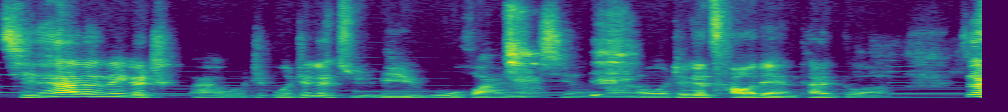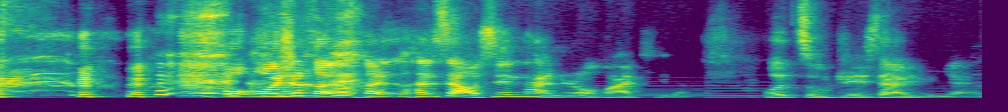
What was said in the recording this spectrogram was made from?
其他的那个车，哎，我这我这个举例物化女性，完了，我这个槽点太多了，就是 我我是很很很小心谈这种话题的，我组织一下语言。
